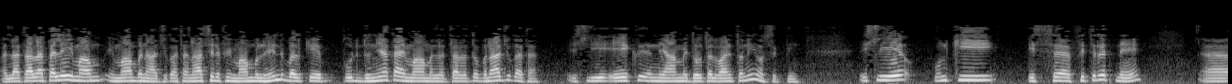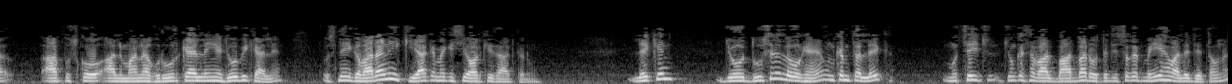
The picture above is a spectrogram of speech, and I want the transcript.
اللہ تعالیٰ پہلے امام امام بنا چکا تھا، نہ صرف امام الہند بلکہ پوری دنیا کا امام اللہ تعالیٰ تو بنا چکا تھا۔ اس لیے ایک نیام میں دو تلواریں تو نہیں ہو سکتی۔ اس لیے ان کی اس فطرت نے آپ اس کو عالمانہ غرور کہہ لیں یا جو بھی کہہ لیں، اس نے گوارا نہیں کیا کہ میں کسی اور کی اطاعت کروں۔ لیکن جو دوسرے لوگ ہیں، ان کے متعلق مجھ سے چونکہ سوال بار بار ہوتے جس وقت میں یہ حوالے دیتا ہوں نا،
